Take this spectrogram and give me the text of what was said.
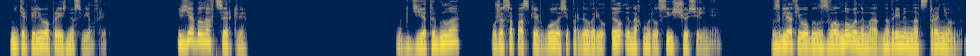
— нетерпеливо произнес Вилфрид. «Я была в церкви». «Где ты была?» — уже с опаской в голосе проговорил Эл и нахмурился еще сильнее. Взгляд его был взволнованным и одновременно отстраненным.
